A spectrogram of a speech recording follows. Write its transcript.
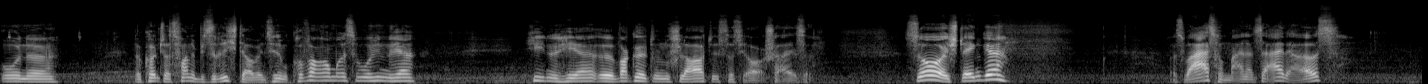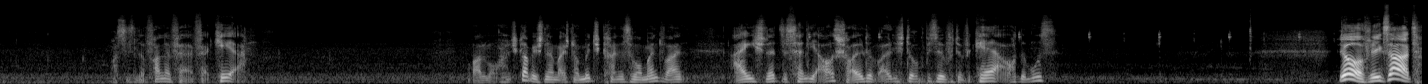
Und äh, da konnte ich das vorne ein bisschen richten, aber wenn es hin im Kofferraum ist, wo hin und her, hin und her äh, wackelt und schlagt, ist das ja scheiße. So, ich denke, das war's von meiner Seite aus. Was ist denn da vorne für Verkehr? Warte mal, ich glaube, ich nehme euch noch mit. Ich kann jetzt im Moment weil eigentlich nicht das Handy ausschalten, weil ich da ein bisschen auf den Verkehr achten muss. Ja, wie gesagt,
